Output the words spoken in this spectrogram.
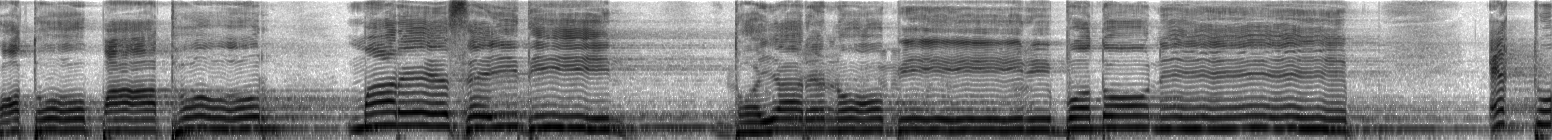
কত পাথর মারে সেই দিন দয়ার নবীর বদনে। একটু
